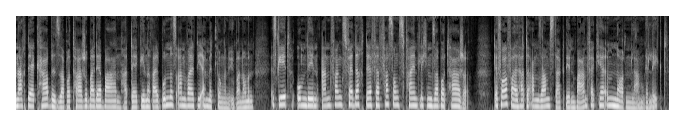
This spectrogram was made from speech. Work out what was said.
Nach der Kabelsabotage bei der Bahn hat der Generalbundesanwalt die Ermittlungen übernommen. Es geht um den Anfangsverdacht der verfassungsfeindlichen Sabotage. Der Vorfall hatte am Samstag den Bahnverkehr im Norden lahmgelegt.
